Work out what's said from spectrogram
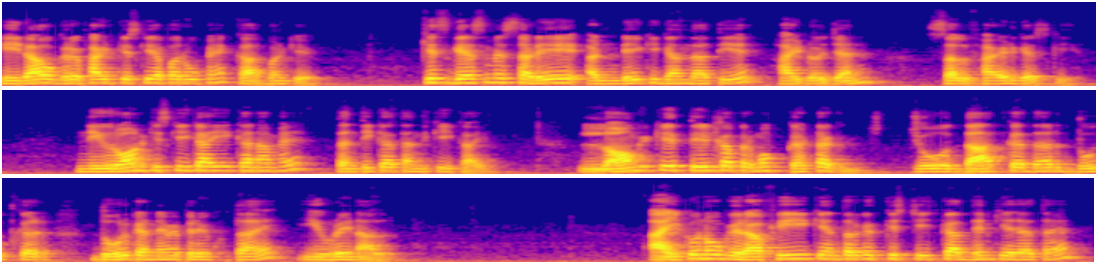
हीरा और ग्रेफाइट किसके अपर रूप हैं? कार्बन के। किस गैस में सड़े अंडे की गंध आती है? हाइड्रोजन, सल्फाइड गैस की। न्यूरॉन किसकी इकाई का नाम है? तंत्रिका तंत्र की इकाई। लौंग के तेल का प्रमुख घटक जो दांत का दर्द दूध कर, दूर करने में प्रयोग होता है, यूरेनाल। आइकोनोग्राफी के अंतर्गत किस चीज़ का अध्ययन किया जाता है?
